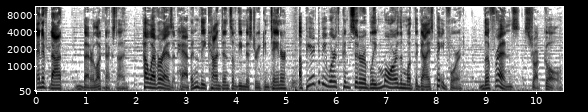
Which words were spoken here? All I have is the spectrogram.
and if not, better luck next time. However, as it happened, the contents of the mystery container appeared to be worth considerably more than what the guys paid for it. The friends struck gold.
